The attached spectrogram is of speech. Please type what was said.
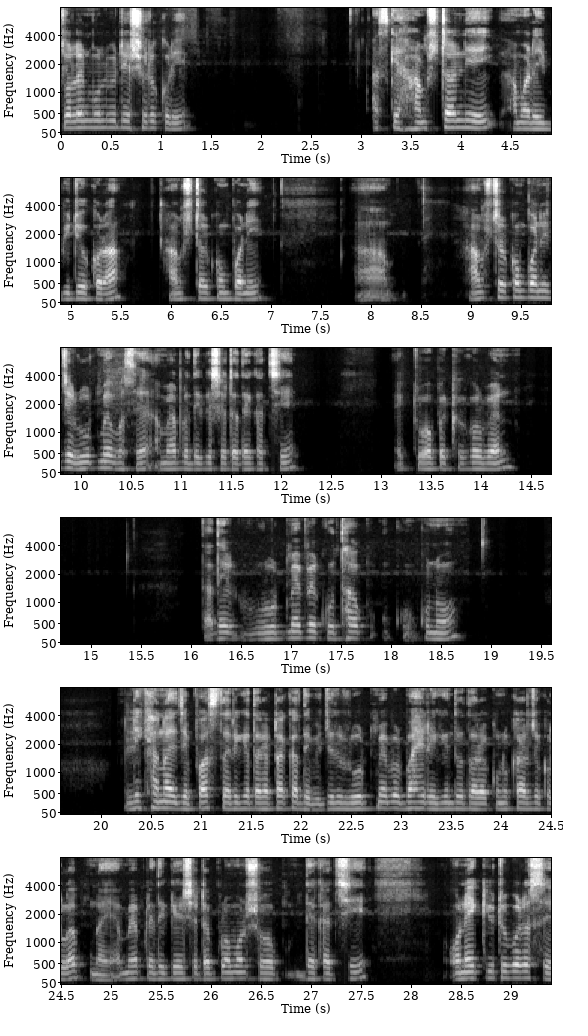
চলেন মূল ভিডিও শুরু করি। আজকে হামস্টার নিয়েই আমার এই ভিডিও করা। হামস্টার কোম্পানি হামস্টার কোম্পানির যে রুট ম্যাপ আছে, আমি আপনাদেরকে সেটা দেখাচ্ছি। একটু অপেক্ষা করবেন। তাদের রুট ম্যাপের কোথাও কোনো লেখা নাই যে পাঁচ তারিখে তারা টাকা দেবে। যদি রুট ম্যাপের বাইরে কিন্তু তারা কোনো কার্যকলাপ নাই। আমি আপনাদেরকে সেটা প্রমাণ সহ দেখাচ্ছি। অনেক ইউটিউবার আছে,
